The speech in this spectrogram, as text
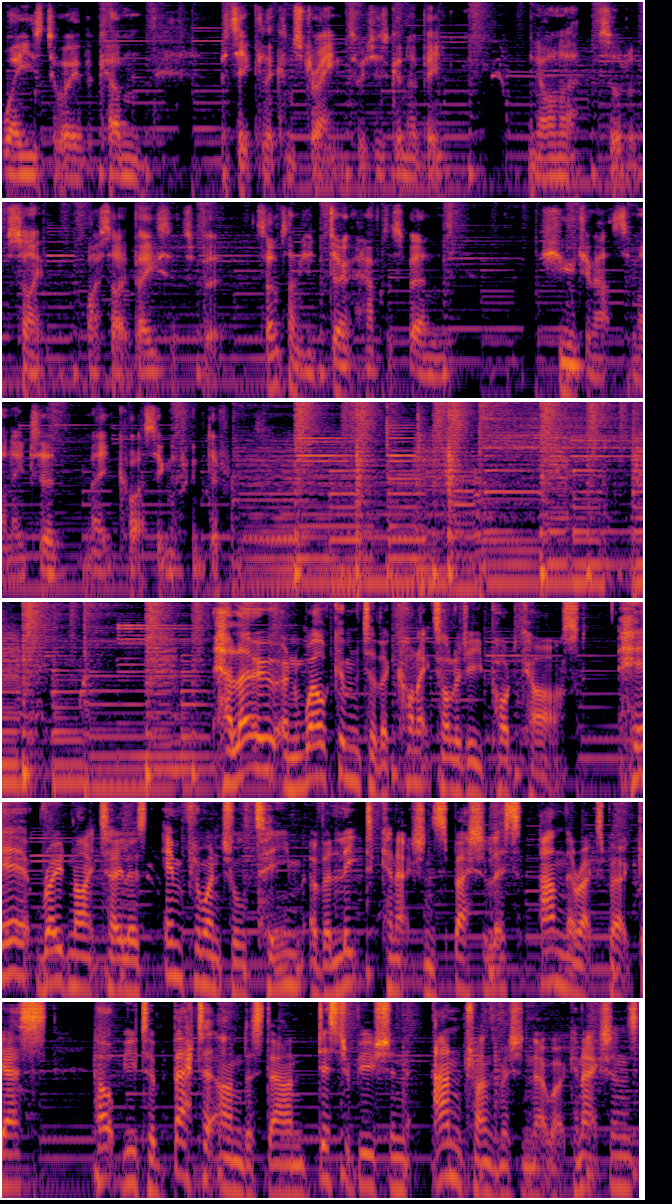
ways to overcome particular constraints, which is going to be you know on a sort of site by site basis. But sometimes you don't have to spend huge amounts of money to make quite a significant difference. Hello and welcome to the Connectology podcast. Here, Roadnight Taylor's influential team of elite connection specialists and their expert guests help you to better understand distribution and transmission network connections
